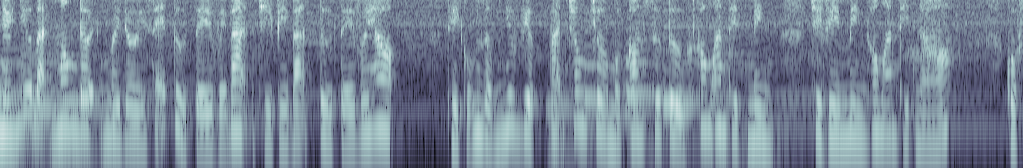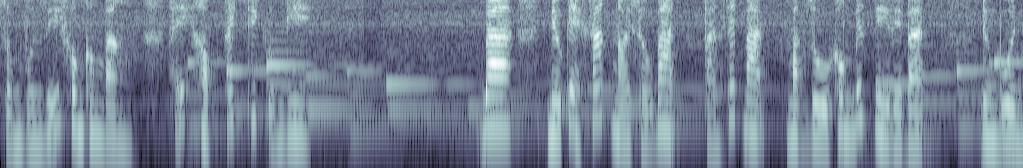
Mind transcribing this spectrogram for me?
Nếu như bạn mong đợi người đời sẽ tử tế với bạn chỉ vì bạn tử tế với họ, thì cũng giống như việc bạn trông chờ một con sư tử không ăn thịt mình chỉ vì mình không ăn thịt nó. Cuộc sống vốn dĩ không công bằng, hãy học cách thích ứng đi. 3. Nếu kẻ khác nói xấu bạn, phán xét bạn mặc dù không biết gì về bạn, đừng buồn,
